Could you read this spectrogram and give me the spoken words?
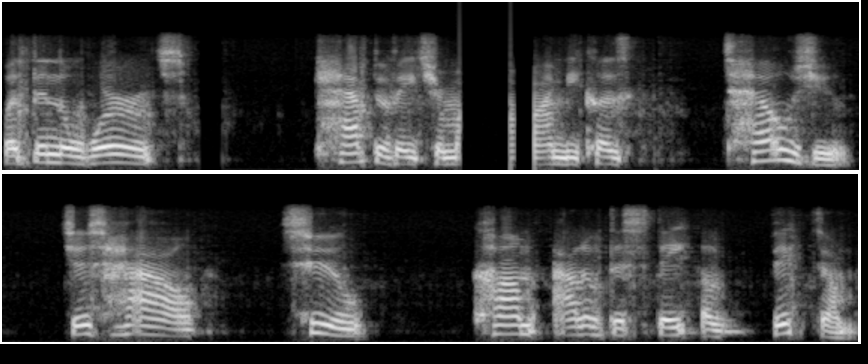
But then the words captivate your mind because tells you just how to come out of the state of victim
